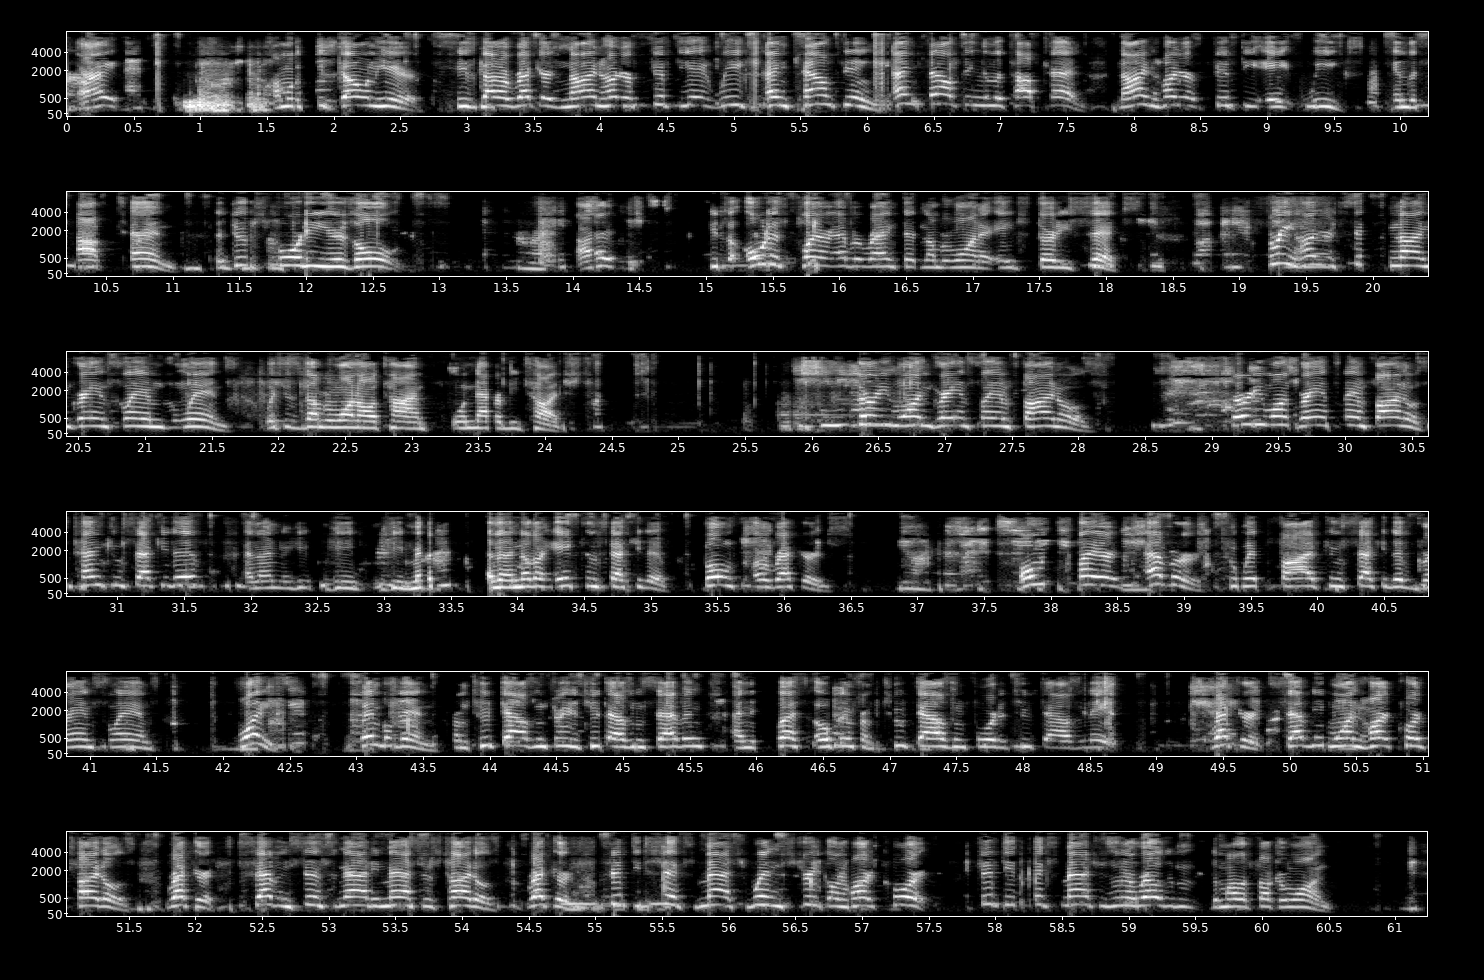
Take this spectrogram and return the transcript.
All right. I'm gonna keep going here. He's got a record 958 weeks and counting, and counting in the top 10. 958 weeks in the top 10. The dude's 40 years old. All right. He's the oldest player ever ranked at number one at age 36. 369 Grand Slam wins, which is number one all time, will never be touched. 31 Grand Slam finals. 31 Grand Slam finals, 10 consecutive, and then he he he made, and then another eight consecutive. Both are records. Only player ever to win five consecutive Grand Slams twice. Wimbledon from 2003 to 2007, and the U.S. Open from 2004 to 2008. Record 71 hardcourt titles. Record 7 Cincinnati Masters titles. Record 56 match win streak on hard court. 56 matches in a row the, the motherfucker won.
